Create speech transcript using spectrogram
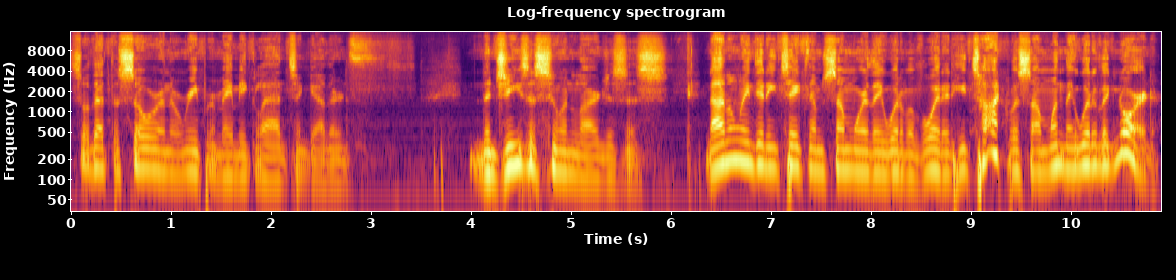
so that the sower and the reaper may be glad together. The Jesus who enlarges us. Not only did he take them somewhere they would have avoided, he talked with someone they would have ignored.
